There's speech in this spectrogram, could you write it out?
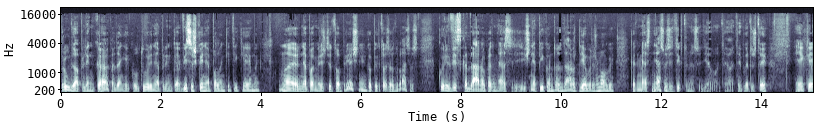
trukdo aplinka, kadangi kultūrinė aplinka visiškai nepalanki tikėjimui. Na ir nepamiršti to priešininko, piktosios dvasios, kuri viską daro, kad mes iš nepykantos daro Dievui ir žmogui, kad mes nesusitiktume su Dievu. Tai va, taip, kad už tai, kai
